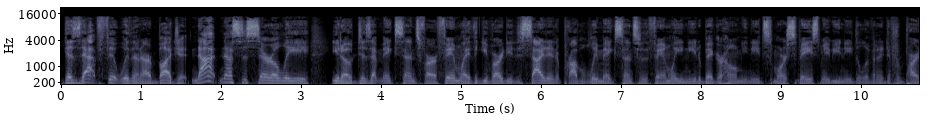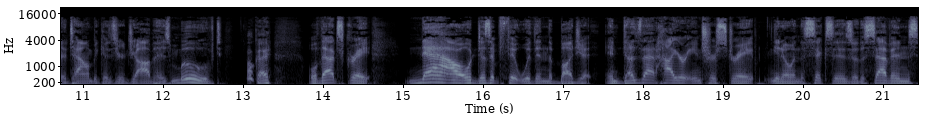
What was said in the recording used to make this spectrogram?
Does that fit within our budget? Not necessarily, you know, does that make sense for our family? I think you've already decided it probably makes sense for the family. You need a bigger home, you need some more space, maybe you need to live in a different part of town because your job has moved. Okay. Well, that's great now does it fit within the budget? And does that higher interest rate you know in the sixes or the sevens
